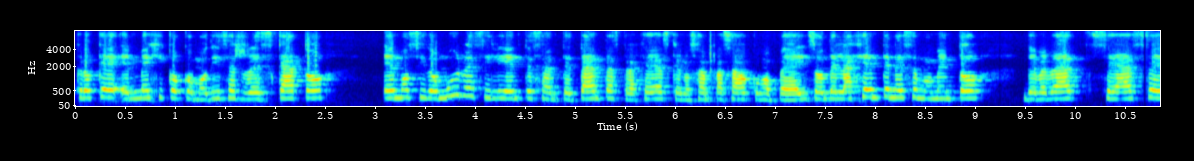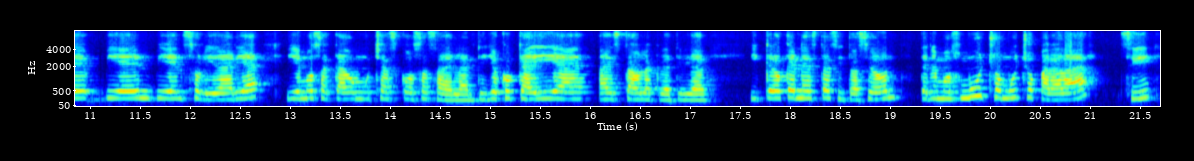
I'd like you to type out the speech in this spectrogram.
creo que en México, como dices, rescato, hemos sido muy resilientes ante tantas tragedias que nos han pasado como país, donde la gente en ese momento de verdad se hace bien, bien solidaria y hemos sacado muchas cosas adelante. Y yo creo que ahí ha, estado la creatividad. Y creo que en esta situación tenemos mucho, mucho para dar, ¿sí?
